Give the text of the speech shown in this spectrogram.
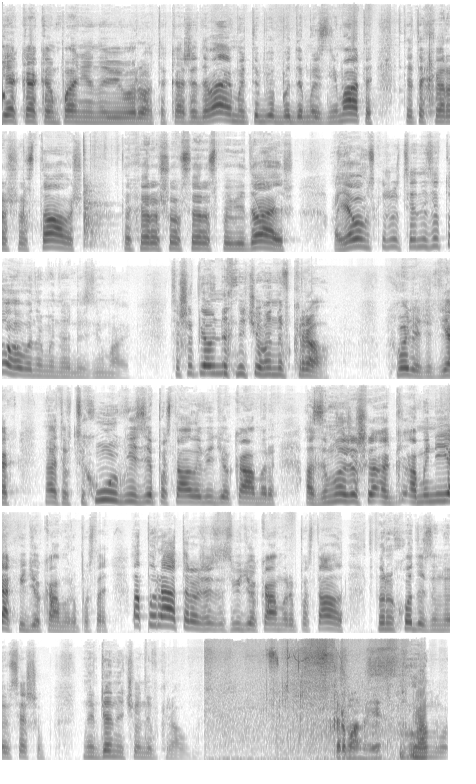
Яка компанія нові ворота. Каже, давай ми тобі будемо знімати, ти так хорошо ставиш, так хорошо все розповідаєш. А я вам скажу, це не за того вони мене не знімають. Це щоб я у них нічого не вкрав. Ходять, от як знаєте, в цеху везде поставили відеокамери, а зі мною ж, а, а мені як відеокамеру поставити? Оператора вже з відеокамери поставили, тепер він ходить зі мною все, щоб ніде нічого не вкрав. Кармани є? Ну,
